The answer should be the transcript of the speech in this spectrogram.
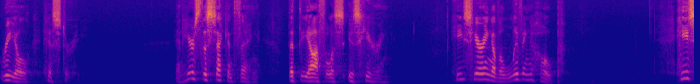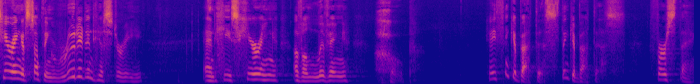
real history. And here's the second thing that Theophilus is hearing he's hearing of a living hope. He's hearing of something rooted in history, and he's hearing of a living hope. Okay, think about this. Think about this. First thing,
